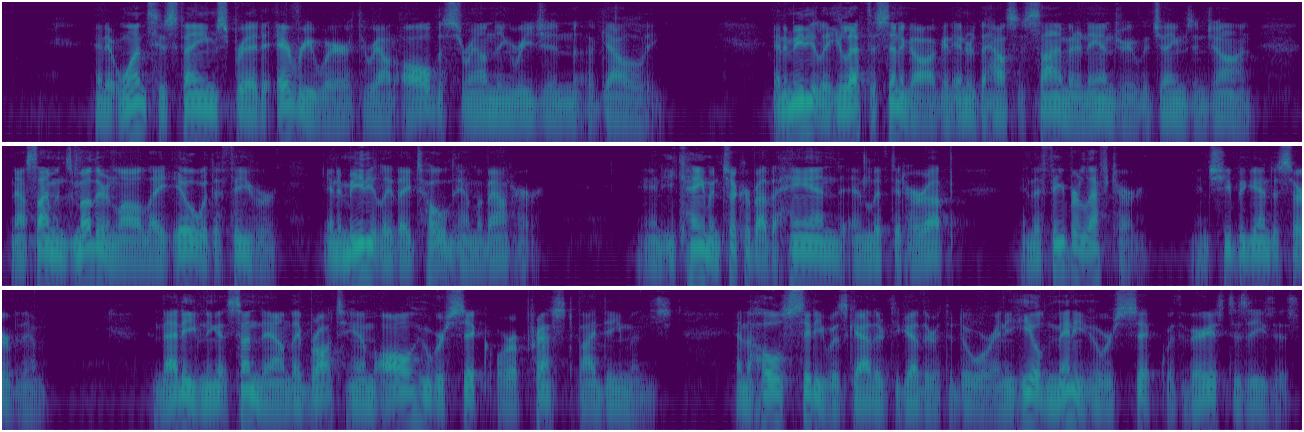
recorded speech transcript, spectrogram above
And at once his fame spread everywhere throughout all the surrounding region of Galilee. And immediately he left the synagogue and entered the house of Simon and Andrew with James and John. Now Simon's mother in law lay ill with a fever, and immediately they told him about her. And he came and took her by the hand and lifted her up, and the fever left her, and she began to serve them. And that evening at sundown they brought to him all who were sick or oppressed by demons. And the whole city was gathered together at the door, and he healed many who were sick with various diseases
